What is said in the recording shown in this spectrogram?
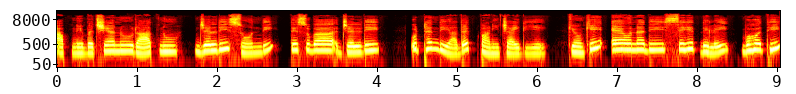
ਆਪਣੇ ਬੱਚਿਆਂ ਨੂੰ ਰਾਤ ਨੂੰ ਜਲਦੀ ਸੌਣ ਦੀ ਤੇ ਸਵੇਰ ਜਲਦੀ ਉੱਠਣ ਦੀ ਆਦਤ ਪਾਣੀ ਚਾਹੀਦੀ ਏ, ਕਿਉਂਕਿ ਇਹ ਉਹਨਾਂ ਦੀ ਸਿਹਤ ਦੇ ਲਈ ਬਹੁਤ ਹੀ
